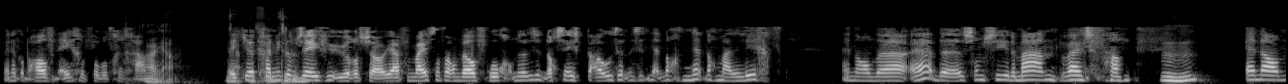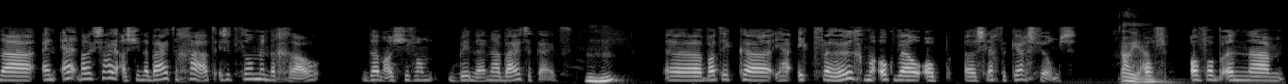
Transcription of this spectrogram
Ben ik om half negen bijvoorbeeld gegaan. Ah ja. Weet je, ik ga niet om zeven uur of zo. Ja, voor mij is dat dan wel vroeg. Omdat is het nog steeds koud en is het net nog, net nog maar licht. En dan, uh, hè, de, soms zie je de maan, bij wijze van. Mm -hmm. En dan, uh, en, en wat ik zei, als je naar buiten gaat, is het veel minder grauw dan als je van binnen naar buiten kijkt. Mm -hmm. uh, wat ik, uh, ja, ik verheug me ook wel op slechte kerstfilms. Oh ja. Of, of op een, um,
